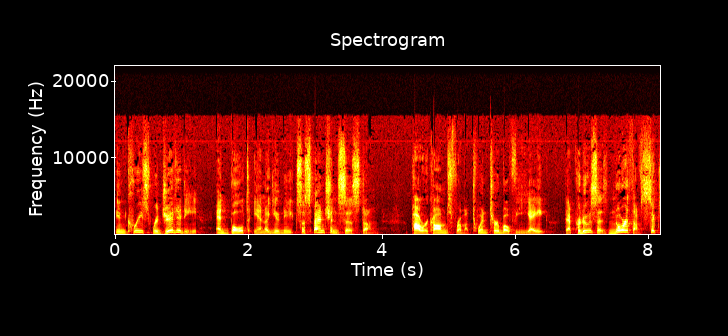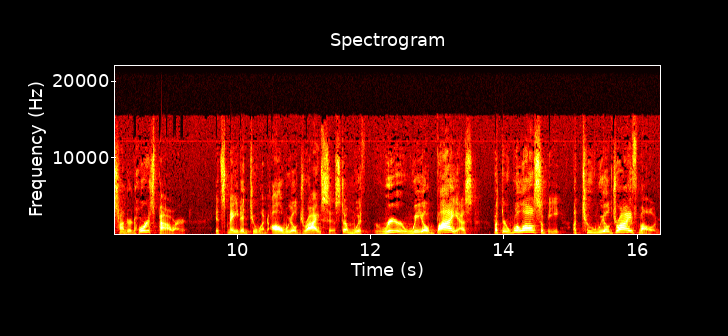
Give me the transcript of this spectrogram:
increase rigidity, and bolt in a unique suspension system. Power comes from a twin turbo V8 that produces north of 600 horsepower. It's mated to an all wheel drive system with rear wheel bias but there will also be a two wheel drive mode.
